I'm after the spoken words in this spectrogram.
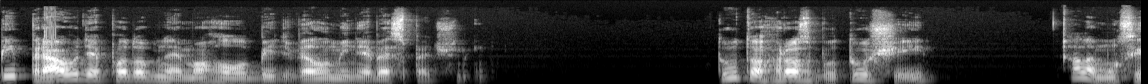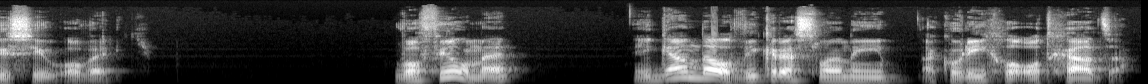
by pravdepodobne mohol byť veľmi nebezpečný. Túto hrozbu tuší, ale musí si ju overiť. Vo filme je Gandalf vykreslený, ako rýchlo odchádza.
